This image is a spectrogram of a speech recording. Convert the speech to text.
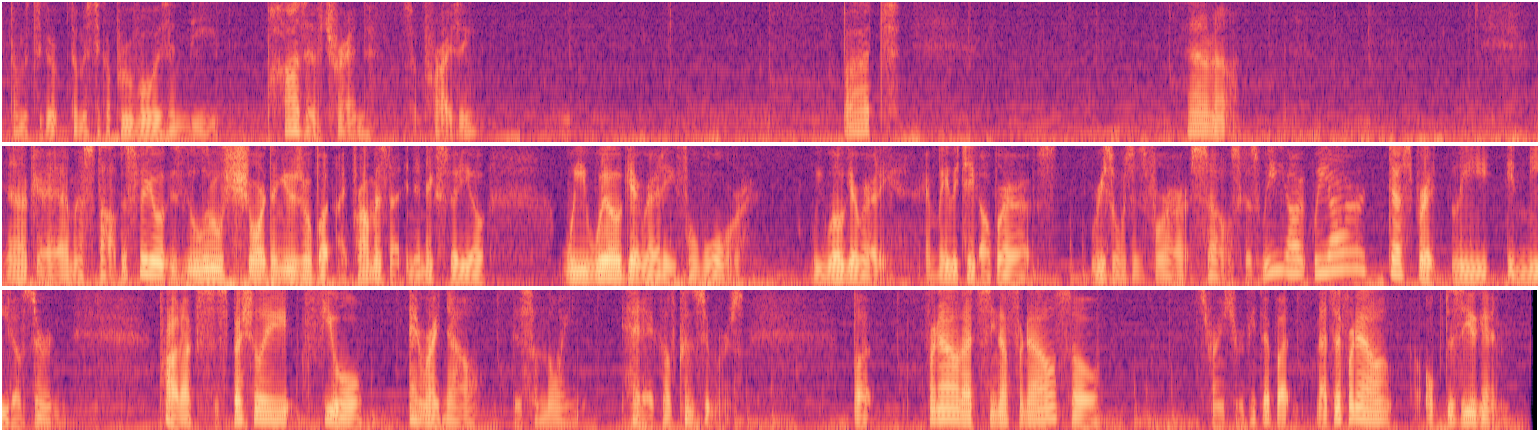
Domestic, domestic approval is in the positive trend. Surprising. But... I don't know. Okay, I'm gonna stop. This video is a little short than usual, but I promise that in the next video, we will get ready for war. We will get ready, and maybe take Alberta's resources for ourselves, because we are we are desperately in need of certain products, especially fuel, and right now, this annoying headache of consumers. But for now, that's enough for now, so it's strange to repeat that, but that's it for now. Hope to see you again.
